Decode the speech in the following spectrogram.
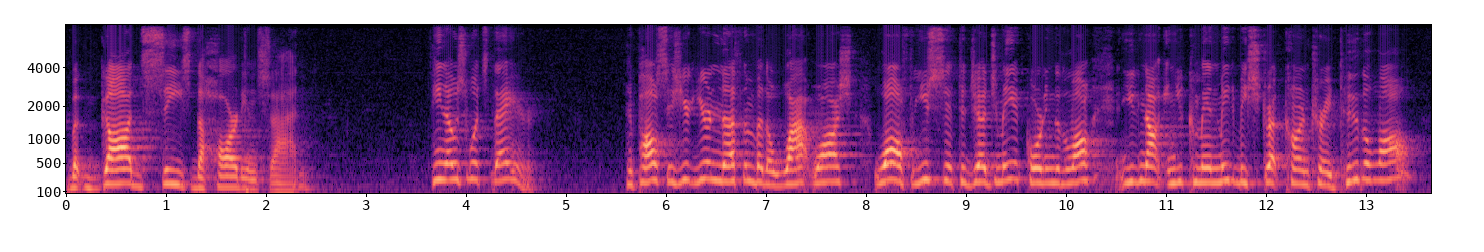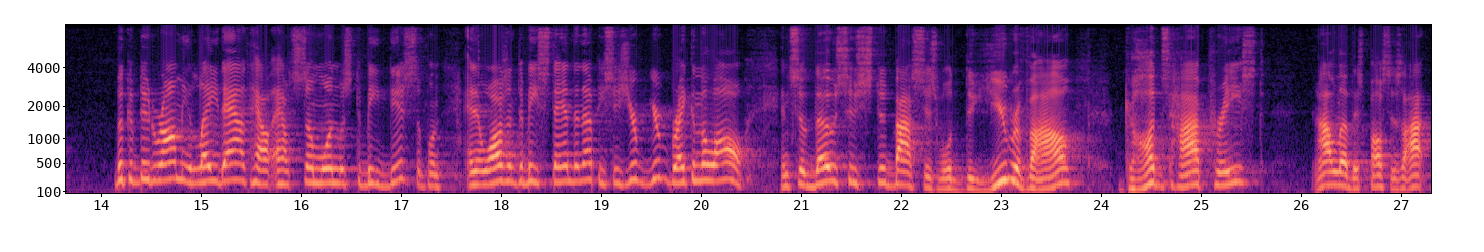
but God sees the heart inside. He knows what's there. And Paul says, you're, you're nothing but a whitewashed wall. For you sit to judge me according to the law, and you, not, and you command me to be struck contrary to the law. Book of Deuteronomy laid out how, how someone was to be disciplined, and it wasn't to be standing up. He says, You're, you're breaking the law. And so those who stood by says, Well, do you revile God's high priest? And I love this. Paul says, I,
